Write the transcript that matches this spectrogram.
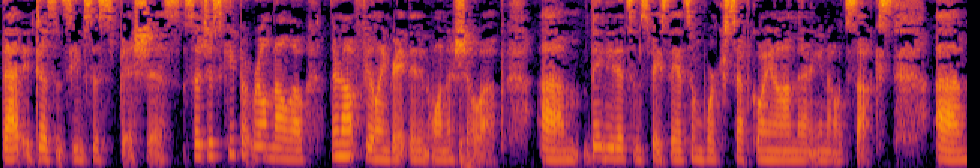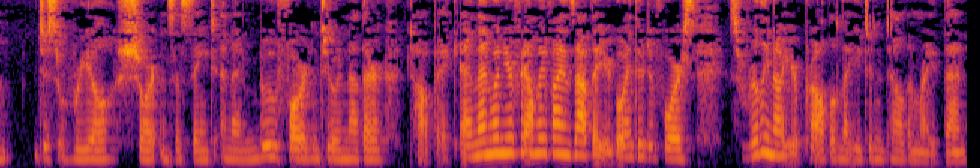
that it doesn't seem suspicious. So just keep it real mellow. They're not feeling great. They didn't want to show up. Um, they needed some space. They had some work stuff going on there. You know, it sucks. Um, just real short and succinct and then move forward into another topic. And then when your family finds out that you're going through divorce, it's really not your problem that you didn't tell them right then.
